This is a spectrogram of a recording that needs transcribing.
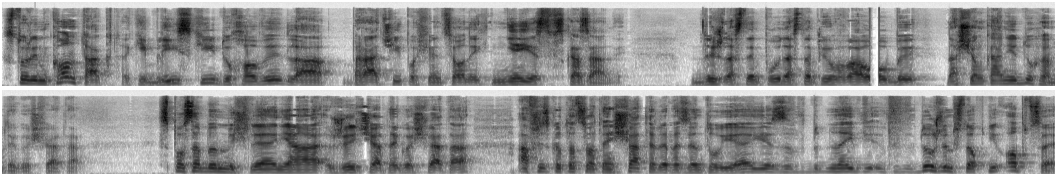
z którym kontakt taki bliski, duchowy dla braci poświęconych nie jest wskazany, gdyż następowałoby nasiąkanie duchem tego świata, sposobem myślenia, życia tego świata, a wszystko to, co ten świat reprezentuje, jest w, w dużym stopniu obce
